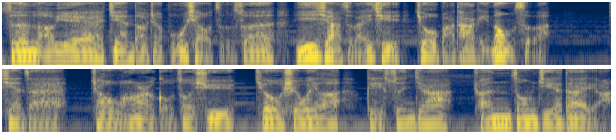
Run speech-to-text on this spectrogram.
孙老爷见到这不孝子孙，一下子来气，就把他给弄死了。现在找王二狗做婿，就是为了给孙家传宗接代呀。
